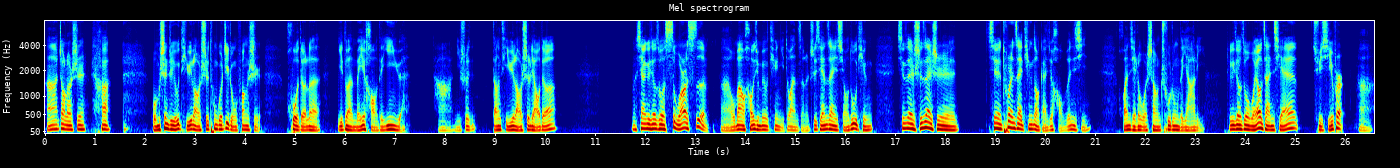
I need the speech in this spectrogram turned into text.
啊，赵老师，哈，我们甚至有体育老师通过这种方式获得了一段美好的姻缘，啊，你说当体育老师了得？那下一个叫做四五二四啊，我妈，我好久没有听你段子了，之前在小度听，现在实在是，现在突然再听到，感觉好温馨，缓解了我上初中的压力。这个叫做我要攒钱娶媳妇儿啊。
